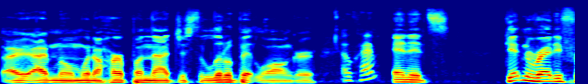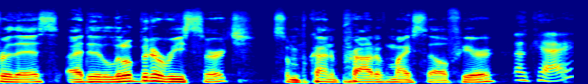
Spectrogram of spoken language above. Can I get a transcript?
I don't know. I'm going to harp on that just a little bit longer. Okay. And it's getting ready for this. I did a little bit of research, so I'm kind of proud of myself here. Okay.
